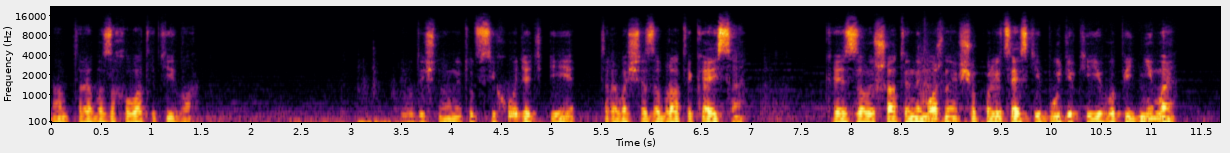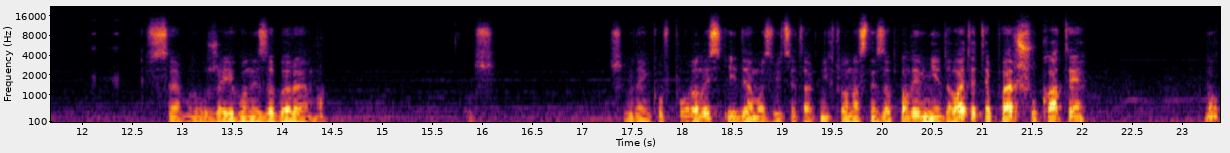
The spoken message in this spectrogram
Нам треба заховати тіло. Періодично вони тут всі ходять і треба ще забрати кейса. Кейс залишати не можна, якщо поліцейський будь-який його підніме. Все, ми вже його не заберемо. Швиденько впорались і йдемо звідси. Так, ніхто нас не запалив. Ні, давайте тепер шукати ну,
